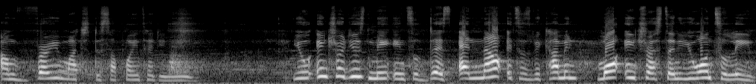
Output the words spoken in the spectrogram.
I'm very much disappointed in you. You introduced me into this, and now it is becoming more interesting. You want to leave.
